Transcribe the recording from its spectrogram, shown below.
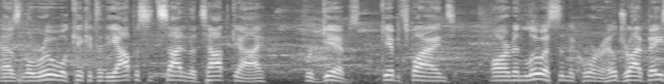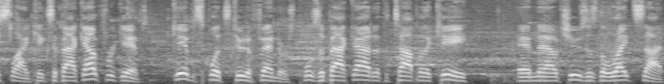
as LaRue will kick it to the opposite side of the top guy for Gibbs. Gibbs finds Armand Lewis in the corner. He'll drive baseline, kicks it back out for Gibbs. Gibbs splits two defenders, pulls it back out at the top of the key, and now chooses the right side.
